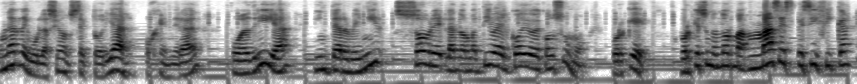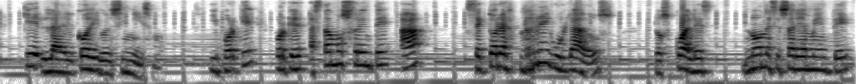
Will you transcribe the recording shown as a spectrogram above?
una regulación sectorial o general podría intervenir sobre la normativa del Código de Consumo. ¿Por qué? Porque es una norma más específica que la del código en sí mismo. ¿Y por qué? Porque estamos frente a sectores regulados, los cuales no necesariamente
